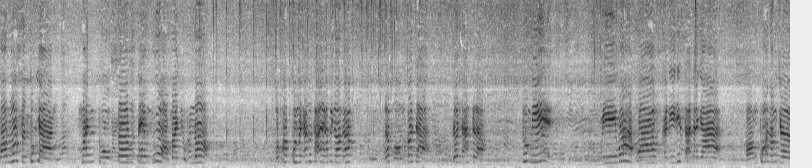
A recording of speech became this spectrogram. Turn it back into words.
ความรู้สึกทุกอย่าง มันถูกเติมเต็มเมื่อออกมาอยู่ข้างนอกผมขอบคุณเป็นครั้งสุดท้ายนะครับพี่น้องครับ แล้วผมก็จะ เดินทางกลับพรุ่งนี้มีว่าความคดีที่ศาลอาญาของพ่อน้องเจอ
